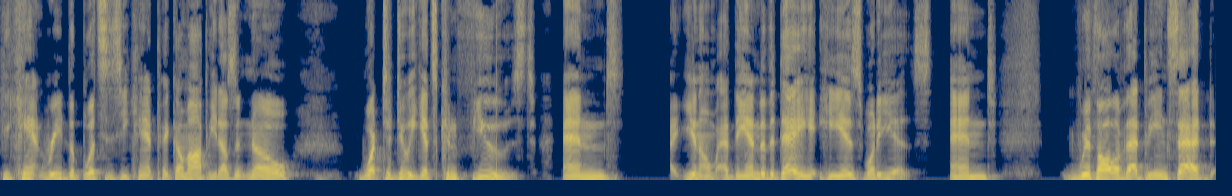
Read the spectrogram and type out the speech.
He can't read the blitzes. He can't pick them up. He doesn't know what to do. He gets confused. And, you know, at the end of the day, he is what he is. And with all of that being said,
